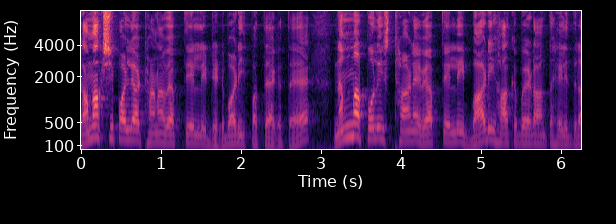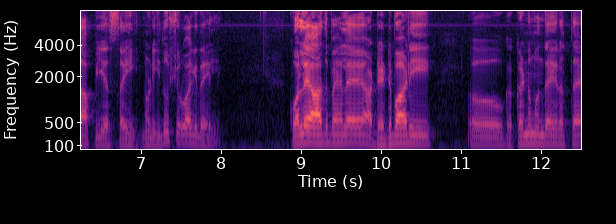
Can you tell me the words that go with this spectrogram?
ಕಾಮಾಕ್ಷಿಪಾಳ್ಯ ಠಾಣಾ ವ್ಯಾಪ್ತಿಯಲ್ಲಿ ಡೆಡ್ ಬಾಡಿ ಪತ್ತೆಯಾಗುತ್ತೆ. ನಮ್ಮ ಪೊಲೀಸ್ ಠಾಣೆ ವ್ಯಾಪ್ತಿಯಲ್ಲಿ ಬಾಡಿ ಹಾಕಬೇಡ ಅಂತ ಹೇಳಿದ್ರಾ ಪಿ ಎಸ್ ಐ ನೋಡಿ, ಇದು ಶುರುವಾಗಿದೆ ಇಲ್ಲಿ. ಕೊಲೆ ಆದಮೇಲೆ ಆ ಡೆಡ್ ಬಾಡಿ ಕಣ್ಣು ಮುಂದೆ ಇರುತ್ತೆ.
